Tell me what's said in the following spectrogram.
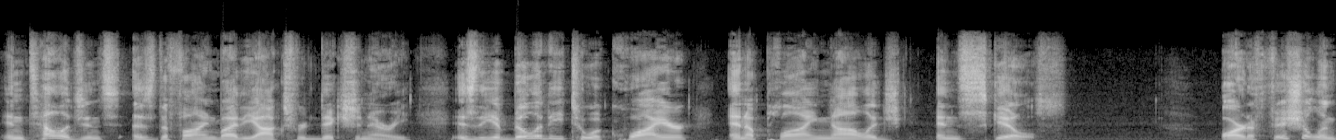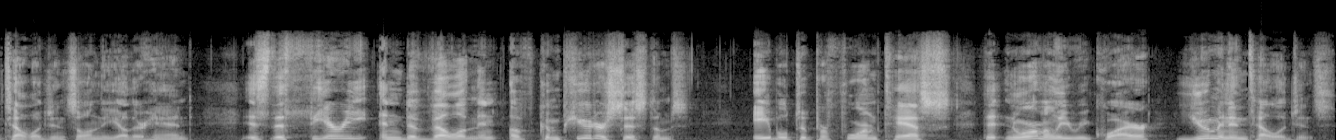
Intelligence, as defined by the Oxford Dictionary, is the ability to acquire and apply knowledge and skills. Artificial intelligence, on the other hand, is the theory and development of computer systems able to perform tasks that normally require human intelligence,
